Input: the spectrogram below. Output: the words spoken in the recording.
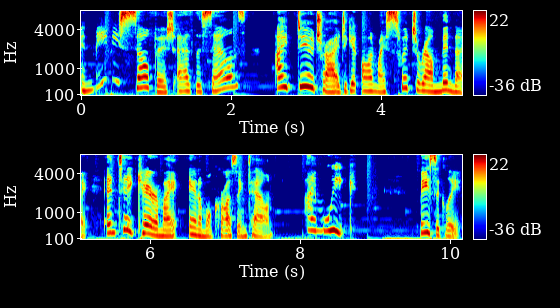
and maybe selfish as this sounds, I do try to get on my Switch around midnight and take care of my Animal Crossing town. I'm weak. Basically,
